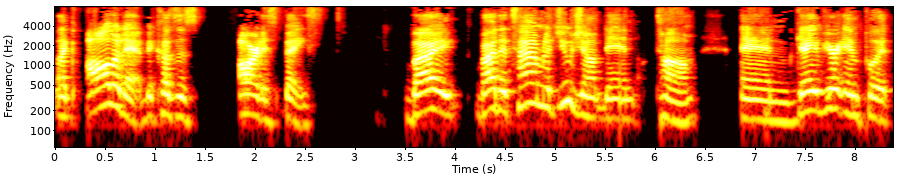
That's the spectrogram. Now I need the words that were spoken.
Like all of that because it's artist based. By by the time that you jumped in, Tom, and gave your input,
